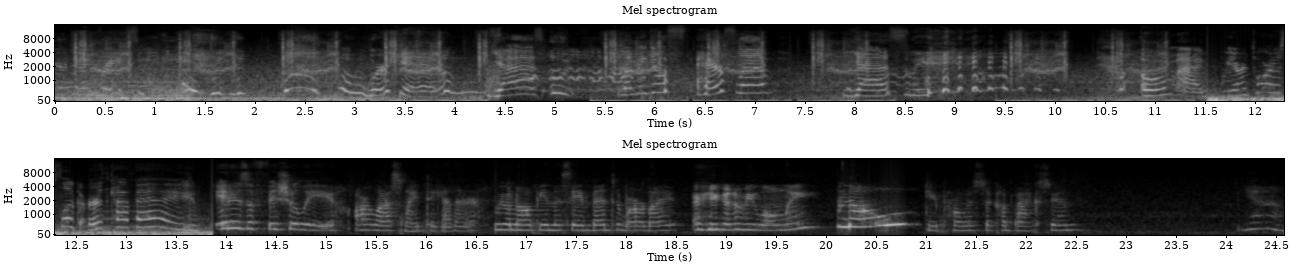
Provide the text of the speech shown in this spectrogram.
You're doing great, sweetie. Work it. Yes. Ooh, let me do a hair flip. Yes, sweet. Oh my. We are tourists, look, Earth Cafe. It is officially our last night together. We will not be in the same bed tomorrow night. Are you gonna be lonely? No. Do you promise to come back soon? Yeah.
